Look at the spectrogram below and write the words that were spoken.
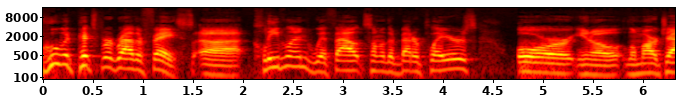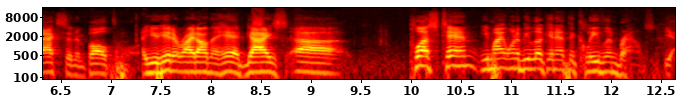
who would Pittsburgh rather face? Uh, Cleveland without some of their better players, or you know Lamar Jackson in Baltimore? You hit it right on the head, guys. Uh, plus ten, you might want to be looking at the Cleveland Browns. Yeah.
